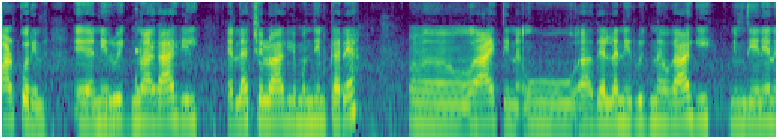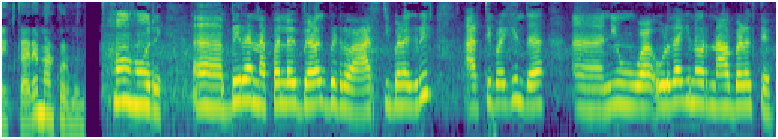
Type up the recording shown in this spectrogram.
ಮಾಡ್ಕೊರಿ ನಿರ್ವಿಘ್ನವಾಗಿ ಆಗಲಿ ಎಲ್ಲ ಚಲೋ ಆಗಲಿ ಮುಂದಿನ ಕಾರ್ಯ. ಆಯ್ತಿನ. ಅದೆಲ್ಲ ನಿರ್ವಿಘ್ನವಾಗಿ ನಿಮ್ದು ಏನೇನೈತೆ ಕಾರ್ಯ ಮಾಡ್ಕೊರಿ ಮುಂದೆ. ಹ್ಞೂ ಹ್ಞೂ ರೀ. ಪಲ್ಲವಿ ಬೆಳಗ್ಗೆ ಬಿಡ್ರಿ, ಆರತಿ ಬೆಳಗ್ರಿ ಆರತಿ ಬೆಳಗಿಂದ ನೀವು ಉಳ್ದಾಗಿನವ್ರು ನಾವು ಬೆಳಗ್ತೇವೆ.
